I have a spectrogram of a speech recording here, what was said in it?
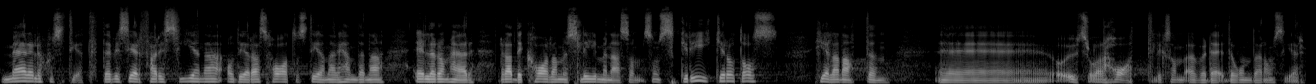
med religiositet. Där vi ser fariseerna och deras hat och stenar i händerna eller de här radikala muslimerna som, som skriker åt oss hela natten eh, och utstrålar hat liksom, över det, det onda de ser.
